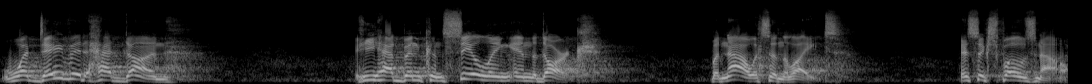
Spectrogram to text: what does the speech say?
What David had done, he had been concealing in the dark, but now it's in the light. It's exposed now.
